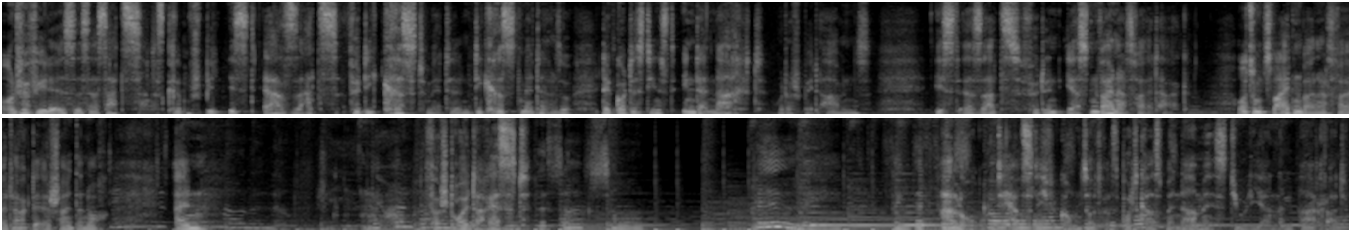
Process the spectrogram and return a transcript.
Und für viele ist es Ersatz. Das Krippenspiel ist Ersatz für die Christmette. Die Christmette, also der Gottesdienst in der Nacht oder spät abends, ist Ersatz für den ersten Weihnachtsfeiertag. Und zum zweiten Weihnachtsfeiertag, da erscheint dann noch ein ja, verstreuter Rest. Hallo und herzlich willkommen zu Adress Podcast. Mein Name ist Julian Hartrat.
